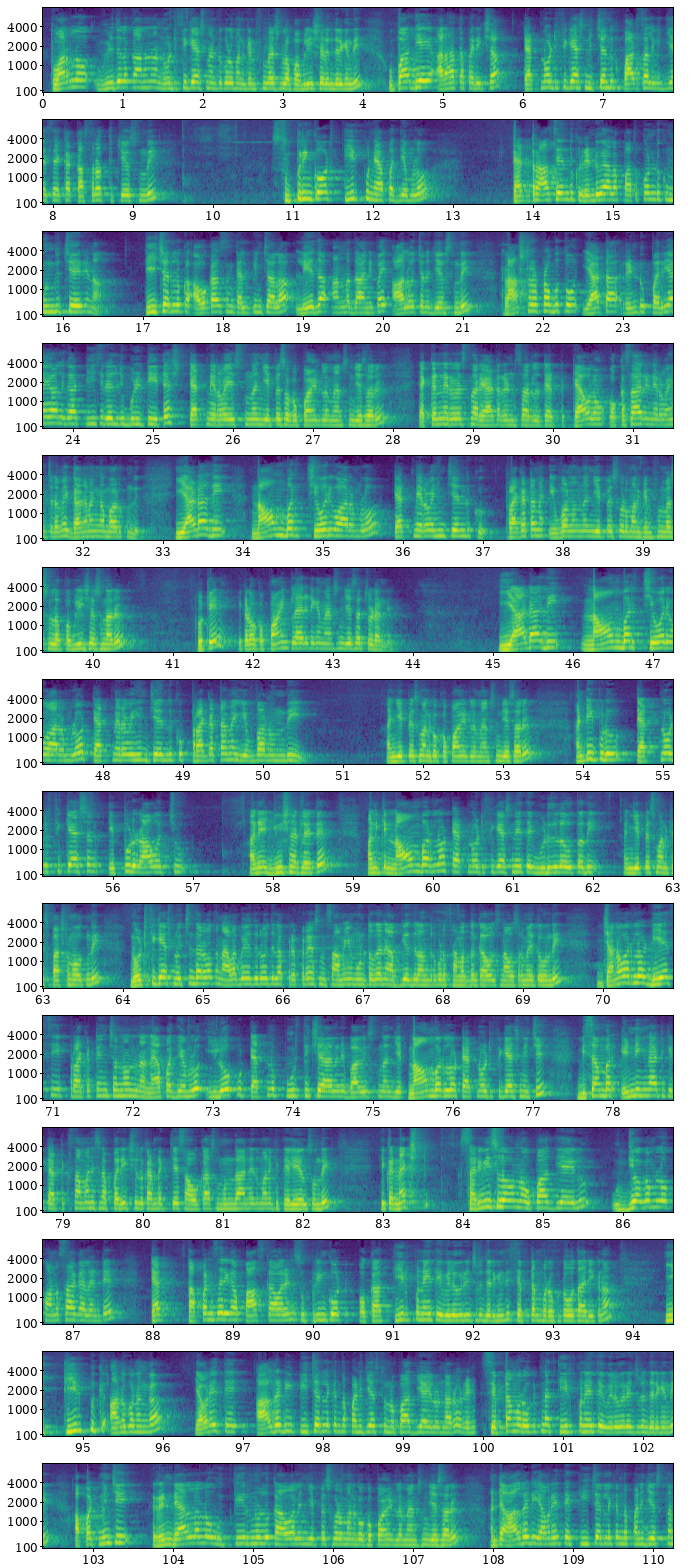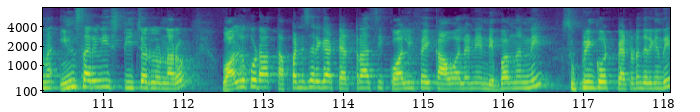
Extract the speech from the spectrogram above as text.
త్వరలో విడుదల కానున్న నోటిఫికేషన్ అంటూ కూడా మనకి ఇన్ఫర్మేషన్లో పబ్లిష్ చేయడం జరిగింది. ఉపాధ్యాయ అర్హత పరీక్ష టెట్ నోటిఫికేషన్ ఇచ్చేందుకు పాఠశాల విద్యాశాఖ కసరత్తు చేస్తుంది. సుప్రీంకోర్టు తీర్పు నేపథ్యంలో టెట్ రాసేందుకు రెండు వేల పదకొండుకు ముందు చేరిన టీచర్లకు అవకాశం కల్పించాలా లేదా అన్న దానిపై ఆలోచన చేస్తుంది. రాష్ట్ర ప్రభుత్వం ఏటా రెండు పర్యాయాలుగా టీచర్ ఎలిజిబిలిటీ టెస్ట్ టెట్ నిర్వహిస్తుందని చెప్పేసి ఒక పాయింట్లో మెన్షన్ చేశారు. ఎక్కడ నిర్వహిస్తున్నారు? ఏటా రెండు సార్లు టెట్. కేవలం ఒకసారి నిర్వహించడమే గగనంగా మారుతుంది. ఈ ఏడాది నవంబర్ చివరి వారంలో టెట్ నిర్వహించేందుకు ప్రకటన ఇవ్వనుందని చెప్పేసి కూడా మనకి ఇన్ఫర్మేషన్లో పబ్లిష్ చేస్తున్నారు. ఓకే? ఇక్కడ ఒక పాయింట్ క్లారిటీగా మెన్షన్ చేశారు చూడండి. ఈ ఏడాది నవంబర్ చివరి వారంలో టెట్ నిర్వహించేందుకు ప్రకటన ఇవ్వనుంది అని చెప్పేసి మనకు ఒక పాయింట్లో మెన్షన్ చేశారు. అంటే ఇప్పుడు టెట్ నోటిఫికేషన్ ఎప్పుడు రావచ్చు అనేది చూసినట్లయితే మనకి నవంబర్లో టెట్ నోటిఫికేషన్ అయితే విడుదలవుతుంది అని చెప్పేసి మనకి స్పష్టమవుతుంది. నోటిఫికేషన్ వచ్చిన తర్వాత నలభై ఐదు రోజుల ప్రిపరేషన్ సమయం ఉంటుందని అభ్యర్థులందరూ కూడా సన్నద్ధం కావాల్సిన అవసరం అయితే ఉంది. జనవరిలో డిఎస్సి ప్రకటించనున్న నేపథ్యంలో ఈలోపు టెట్ను పూర్తి చేయాలని భావిస్తుందని చెప్పి నవంబర్లో టెట్ నోటిఫికేషన్ ఇచ్చి డిసెంబర్ ఎండింగ్ నాటికి టెట్కి సంబంధించిన పరీక్షలు కండక్ట్ చేసే అవకాశం ఉందా అనేది మనకి తెలియాల్సింది ఇక నెక్స్ట్ సర్వీస్లో ఉన్న ఉపాధ్యాయులు ఉద్యోగంలో కొనసాగాలంటే టెట్ తప్పనిసరిగా పాస్ కావాలని సుప్రీంకోర్టు ఒక తీర్పునైతే వెలువరించడం జరిగింది సెప్టెంబర్ ఒకటవ తారీఖున. ఈ తీర్పుకి అనుగుణంగా ఎవరైతే ఆల్రెడీ టీచర్ల కింద పనిచేస్తున్న ఉపాధ్యాయులు ఉన్నారో రెండు సెప్టెంబర్ ఒకటిన తీర్పునైతే వెలువరించడం జరిగింది. అప్పటి నుంచి రెండేళ్ళలో ఉత్తీర్ణులు కావాలని చెప్పేసి కూడా మనకు ఒక పాయింట్లో మెన్షన్ చేశారు. అంటే ఆల్రెడీ ఎవరైతే టీచర్ల కింద పనిచేస్తున్న ఇన్ సర్వీస్ టీచర్లు ఉన్నారో వాళ్ళు కూడా తప్పనిసరిగా టెట్ రాసి క్వాలిఫై కావాలనే నిబంధనని సుప్రీంకోర్టు పెట్టడం జరిగింది.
